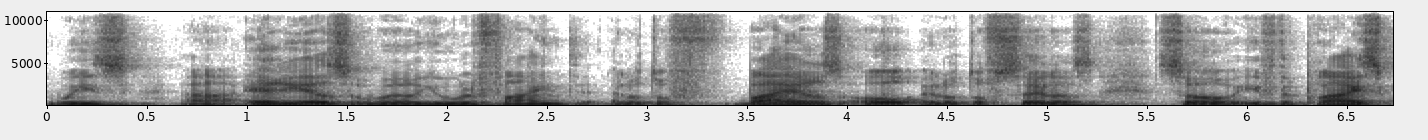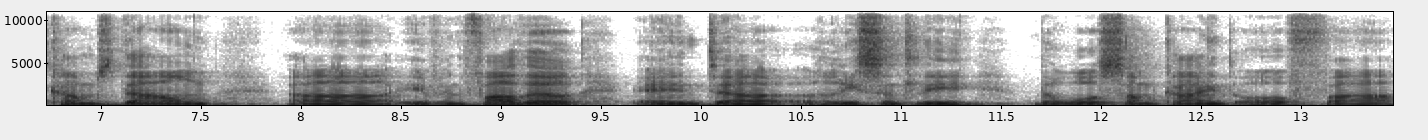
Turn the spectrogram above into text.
with uh, areas where you will find a lot of buyers or a lot of sellers. So if the price comes down uh, even further and uh, recently there was some kind of uh,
